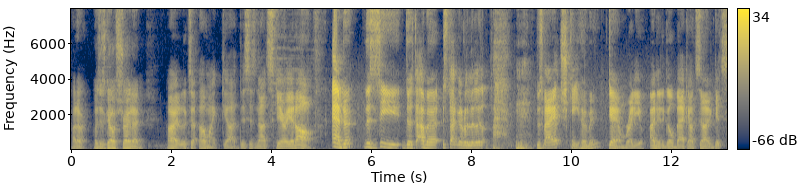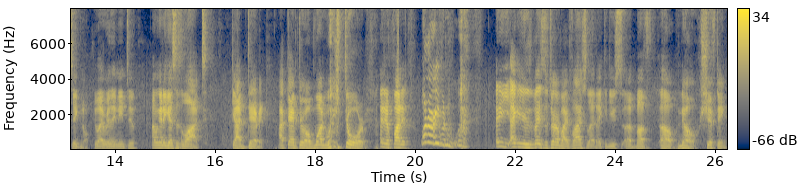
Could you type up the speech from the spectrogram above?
whatever. Let's just go straight in. Alright, looks like- oh my god, this is not scary at all. And uh, this is the, the, dispatch, can you hear me? Damn radio, I need to go back outside and get signal. Do I really need to? I'm gonna guess it's locked. God damn it. I came through a one-way door. I need to find it. What are even... I, can use base to turn on my flashlight. I can use above... Oh, no. Shifting.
